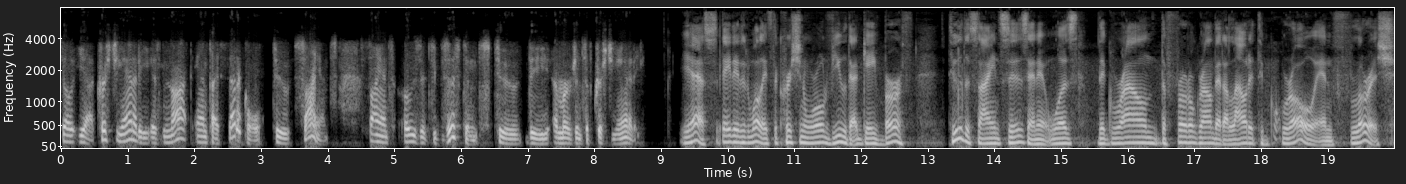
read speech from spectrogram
so yeah christianity is not antithetical to science science owes its existence to the emergence of Christianity. Yes, stated it well. It's the Christian worldview that gave birth to the sciences, and it was the ground, the fertile ground that allowed it to grow and flourish.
